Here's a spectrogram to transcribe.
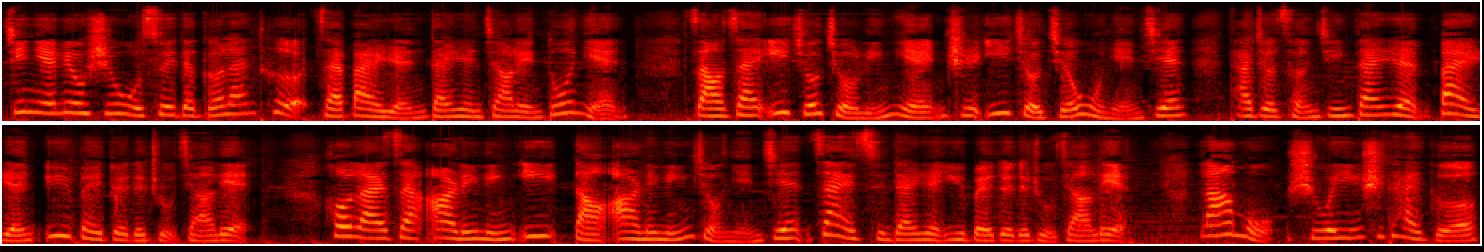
今年六十五岁的格兰特在拜仁担任教练多年，早在一九九零年至一九九五年间，他就曾经担任拜仁预备队的主教练。后来在二零零一到二零零九年间再次担任预备队的主教练。拉姆、施维因施泰格、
